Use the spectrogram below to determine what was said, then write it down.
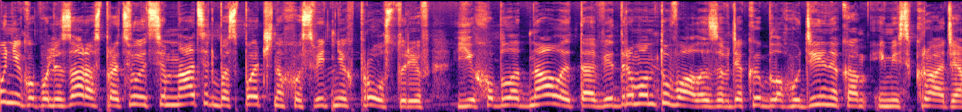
У Нікополі зараз працюють 17 безпечних освітніх просторів. Їх обладнали та відремонтували завдяки благодійникам і міськраді.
